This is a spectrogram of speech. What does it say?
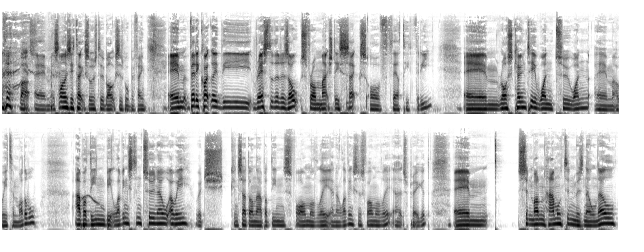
but um, as long as he ticks those two boxes, we'll be fine. Um, very quickly, the rest of the results from match day six of thirty-three. Um, Ross County won two one um, away to Motherwell. Aberdeen beat Livingston two 0 away, which considering Aberdeen's form of late and a Livingston's form of late, that's pretty good. Um, St Mirren Hamilton was nil nil.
